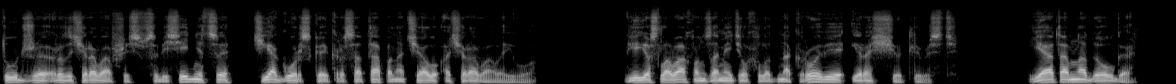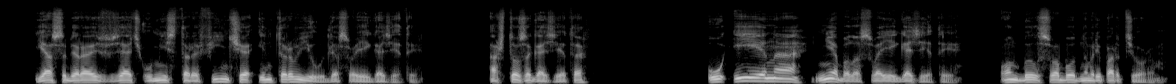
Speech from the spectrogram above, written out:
тут же разочаровавшись в собеседнице, чья горская красота поначалу очаровала его. В ее словах он заметил хладнокровие и расчетливость. «Я там надолго. Я собираюсь взять у мистера Финча интервью для своей газеты. А что за газета? У Иена не было своей газеты. Он был свободным репортером.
